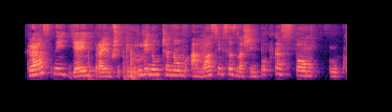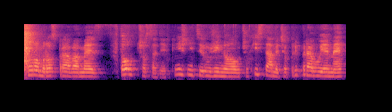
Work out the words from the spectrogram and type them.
Krásny deň prajem všetkým Ružinovčanom a hlasím sa s našim podcastom, v ktorom rozprávame to, čo sa deje v knižnici Ružinov, čo chystáme, čo pripravujeme.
